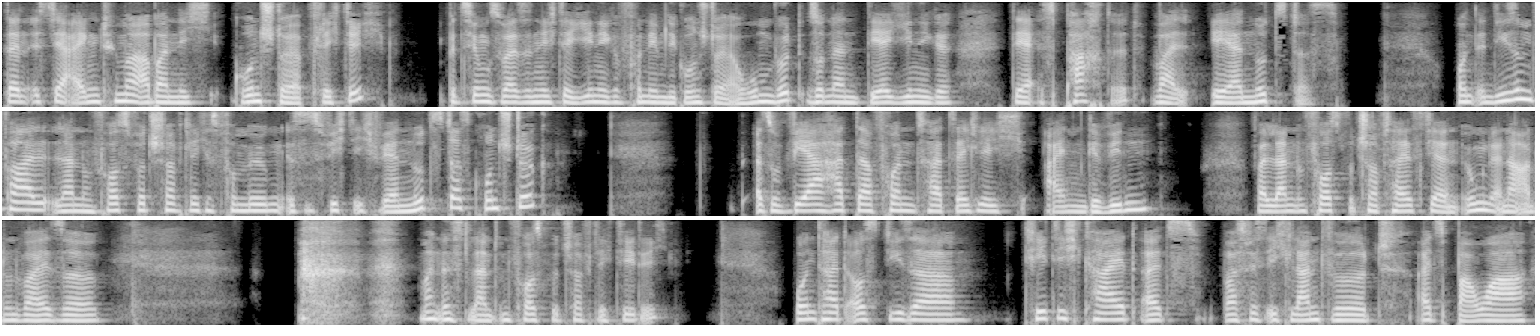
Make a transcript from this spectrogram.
dann ist der Eigentümer aber nicht grundsteuerpflichtig, beziehungsweise nicht derjenige, von dem die Grundsteuer erhoben wird, sondern derjenige, der es pachtet, weil er nutzt es. Und in diesem Fall Land- und Forstwirtschaftliches Vermögen ist es wichtig, wer nutzt das Grundstück? Also wer hat davon tatsächlich einen Gewinn? Weil Land- und Forstwirtschaft heißt ja in irgendeiner Art und Weise, man ist land- und forstwirtschaftlich tätig und hat aus dieser Tätigkeit als, was weiß ich, Landwirt, als Bauer,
